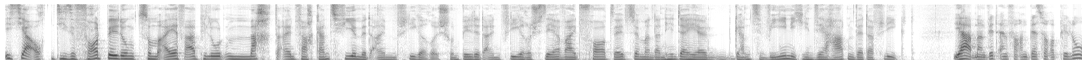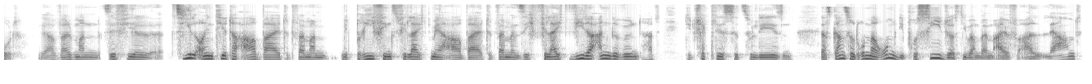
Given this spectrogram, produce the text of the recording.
ist ja auch diese Fortbildung zum IFA-Piloten macht einfach ganz viel mit einem fliegerisch und bildet einen fliegerisch sehr weit fort, selbst wenn man dann hinterher ganz wenig in sehr hartem Wetter fliegt. Ja, man wird einfach ein besserer Pilot. Ja, weil man sehr viel äh, zielorientierter arbeitet, weil man mit Briefings vielleicht mehr arbeitet, weil man sich vielleicht wieder angewöhnt hat, die Checkliste zu lesen. Das Ganze drumherum, die Procedures, die man beim IFA lernt,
